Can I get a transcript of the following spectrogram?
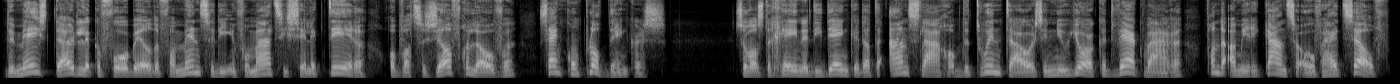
De meest duidelijke voorbeelden van mensen die informatie selecteren op wat ze zelf geloven zijn complotdenkers. Zoals degene die denken dat de aanslagen op de Twin Towers in New York het werk waren van de Amerikaanse overheid zelf,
